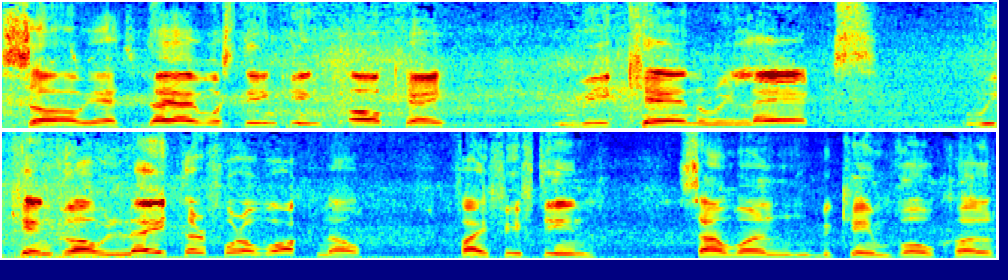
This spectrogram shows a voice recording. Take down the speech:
so yeah today I was thinking okay we can relax. We can go later for a walk now 515 someone became vocal.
